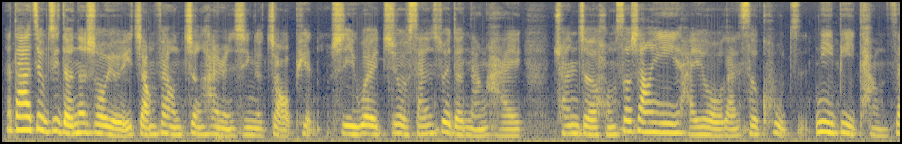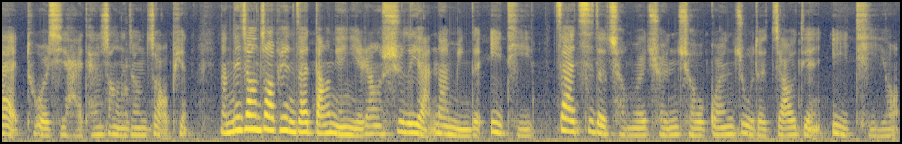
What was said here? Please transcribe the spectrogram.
那大家记不记得那时候有一张非常震撼人心的照片，是一位只有三岁的男孩穿着红色上衣还有蓝色裤子，溺毙躺在土耳其海滩上的那张照片。那那张照片在当年也让叙利亚难民的议题。再次的成为全球关注的焦点议题哦。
